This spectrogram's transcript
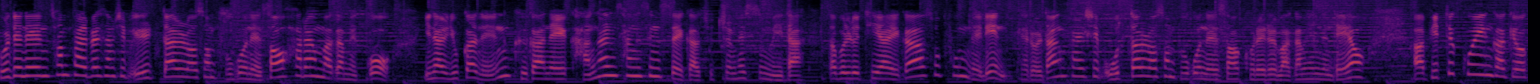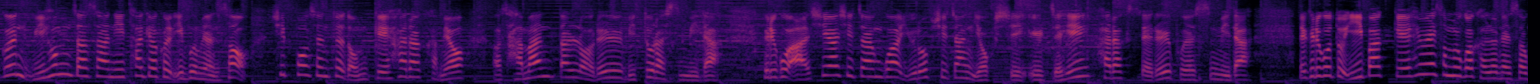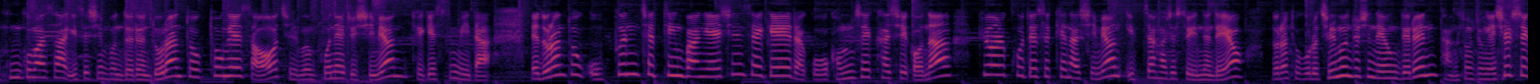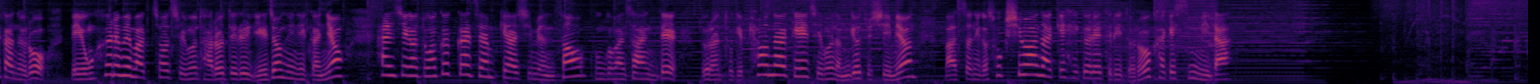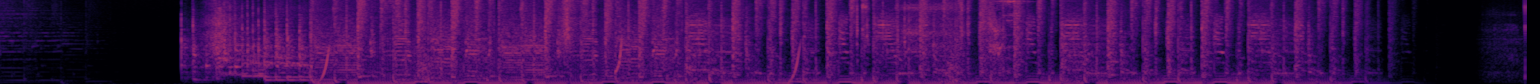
골드는 1831달러 선 부근에서 하락 마감했고 이날 유가는 그간의 강한 상승세가 주춤했습니다. WTI가 소폭 내린 배럴당 85달러 선 부근에서 거래를 마감했는데요. 아, 비트코인 가격은 위험 자산이 타격을 입으면서 10% 넘게 하락하며 4만 달러를 밑돌았습니다. 그리고 아시아 시장과 유럽 시장 역시 일제히 하락세를 보였습니다. 네, 그리고 또 이 밖에 해외 선물과 관련해서 궁금한 사항 있으신 분들은 노란톡 통해서 질문 보내주시면 되겠습니다. 네, 노란톡 오픈 채팅방에 신세계라고 검색하시거나 QR코드 스캔하시면 입장하실 수 있는데요. 노란톡으로 질문 주신 내용들은 방송 중에 실시간으로 내용 흐름에 맞춰 질문 다뤄드릴 예정이니까요. 한 시간 동안 끝까지 함께 하시면서 궁금한 사항들 노란톡에 편하게 질문 남겨주시면 맞선이가 속 시원하게 해결해 드리도록 하겠습니다.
